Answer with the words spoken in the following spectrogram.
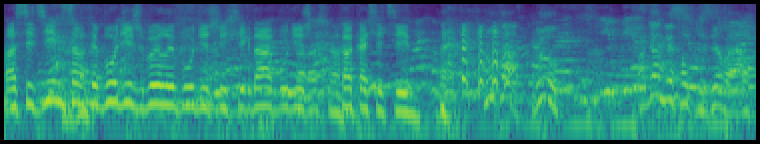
Осетинцем ты будешь, был и будешь, и всегда будешь как осетин. Пойдем две фотки сделаем.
